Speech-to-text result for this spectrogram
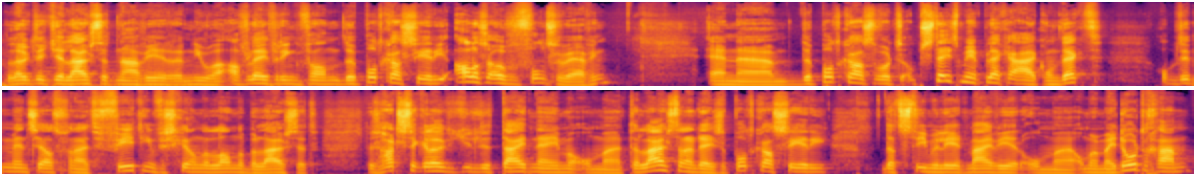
Leuk dat je luistert naar weer een nieuwe aflevering van de podcastserie Alles over fondsenwerving. En uh, de podcast wordt op steeds meer plekken eigenlijk ontdekt. Op dit moment zelfs vanuit 14 verschillende landen beluisterd. Dus hartstikke leuk dat jullie de tijd nemen om uh, te luisteren naar deze podcastserie. Dat stimuleert mij weer om, uh, om ermee door te gaan.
